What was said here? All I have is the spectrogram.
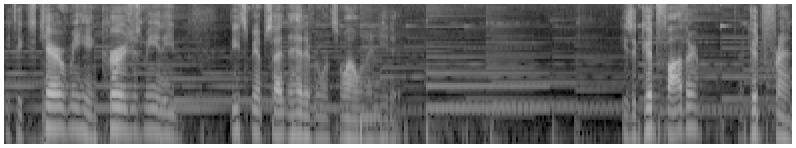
He takes care of me, He encourages me, and He beats me upside the head every once in a while when I need it. He's a good father, a good friend.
